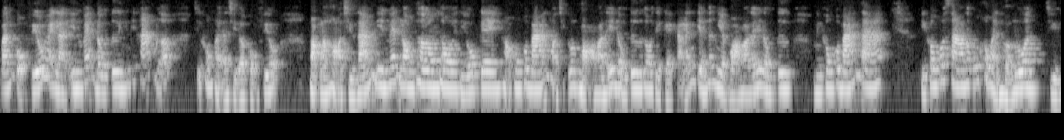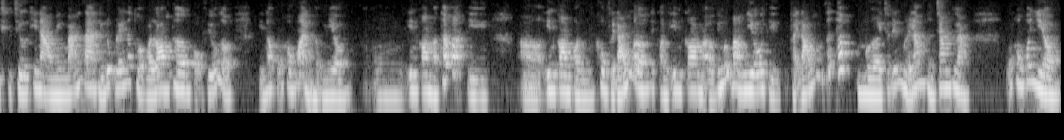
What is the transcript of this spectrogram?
bán cổ phiếu hay là invest đầu tư những cái khác nữa chứ không phải là chỉ là cổ phiếu. Hoặc là họ chỉ dám invest long term thôi thì ok họ không có bán họ chỉ có bỏ vào đấy đầu tư thôi thì kể cả lãnh tiền thất nghiệp bỏ vào đấy đầu tư mình không có bán ra. Thì không có sao nó cũng không ảnh hưởng luôn. Chỉ trừ khi nào mình bán ra thì lúc đấy nó thuộc vào long term cổ phiếu rồi thì nó cũng không có ảnh hưởng nhiều. Income mà thấp á, thì uh, income còn không phải đóng cơ thế còn income mà ở cái mức bao nhiêu thì phải đóng rất thấp 10 cho đến 15 phần trăm thôi à. Cũng không có nhiều.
